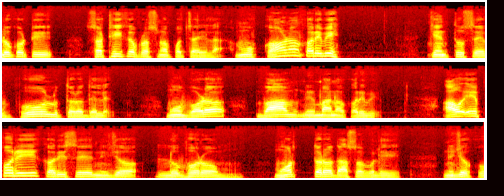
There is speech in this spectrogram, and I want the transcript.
ଲୋକଟି ସଠିକ ପ୍ରଶ୍ନ ପଚାରିଲା ମୁଁ କ'ଣ କରିବି? କିନ୍ତୁ ସେ ଭୁଲ ଉତ୍ତର ଦେଲେ ମୁଁ ବଡ଼ ବାମ ନିର୍ମାଣ କରିବି। ଆଉ ଏପରି କରି ସେ ନିଜ ଲୋଭର ମୁହୂର୍ତ୍ତର ଦାସ ବୋଲି ନିଜକୁ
